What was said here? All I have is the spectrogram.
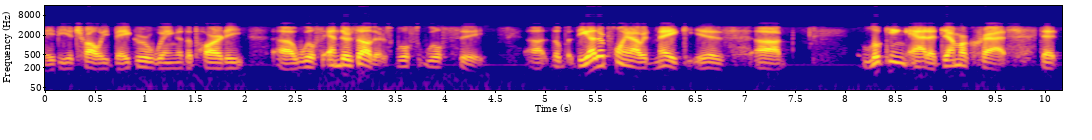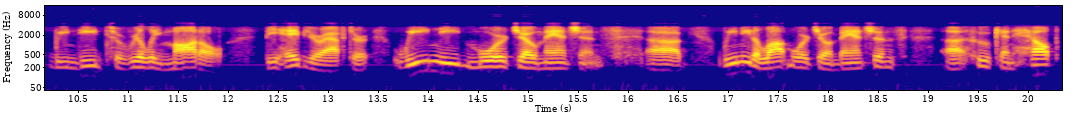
maybe a Charlie Baker wing of the party. Uh, we'll and there's others. We'll we'll see. Uh, the the other point I would make is uh, looking at a Democrat that we need to really model behavior after. We need more Joe Manchins. Uh, we need a lot more Joe Manchins uh, who can help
